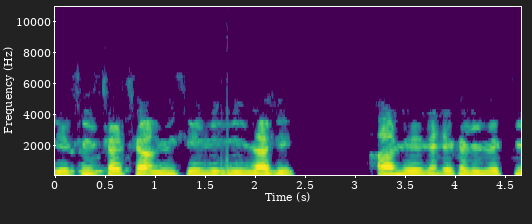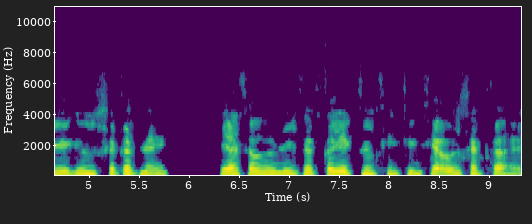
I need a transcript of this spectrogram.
याची चर्चा आम्ही केलेली नाही. हा निर्णय एखादी व्यक्ती घेऊ शकत नाही. या संबंधीचं कलेक्टिव्ह थिंकिंगची आवश्यकता आहे.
